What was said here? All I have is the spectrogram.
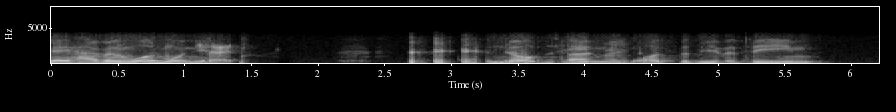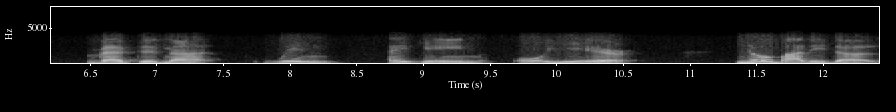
they haven't won one yet. no team time, wants to be the team that did not win a game all year. Nobody does.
